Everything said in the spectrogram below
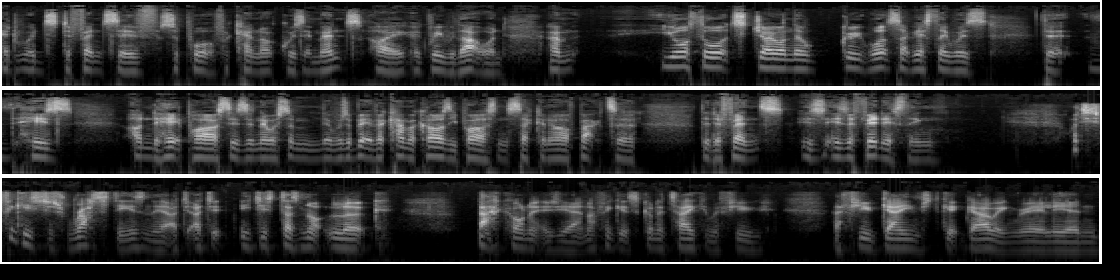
Edwards' defensive support for Kenlock was immense. I agree with that one. Um, your thoughts, Joe, on the group WhatsApp yesterday was that his underhit passes and there was some there was a bit of a kamikaze pass in the second half back to the defence is is a fitness thing. I just think he's just rusty, isn't it? I, I he just does not look back on it as yet, and I think it's going to take him a few a few games to get going, really. And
